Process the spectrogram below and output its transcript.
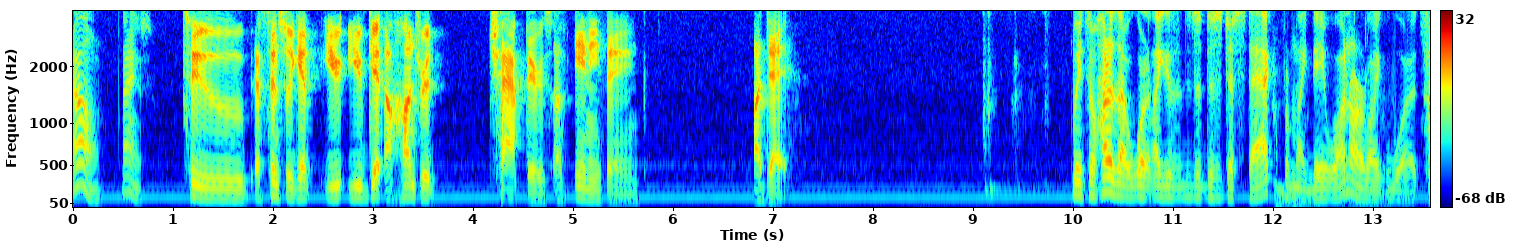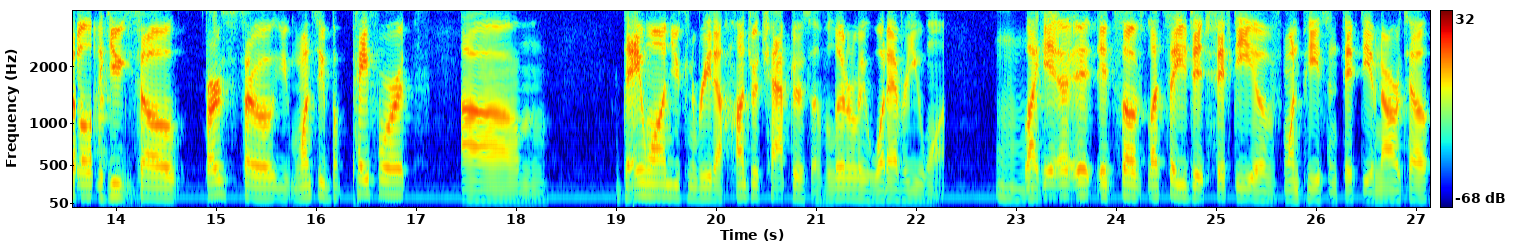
Oh, nice. to essentially get you you get a hundred chapters of anything a day. Wait, so how does that work? Like, is this, just, just stack from like day one, or like what? So like you so first so you once you pay for it, um, day one you can read a hundred chapters of literally whatever you want. Mhm. Like it, it, it's so let's say you did fifty of One Piece and fifty of Naruto,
